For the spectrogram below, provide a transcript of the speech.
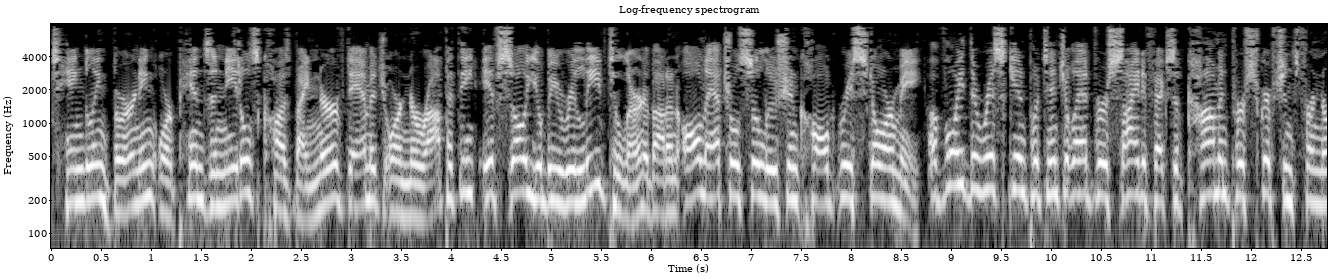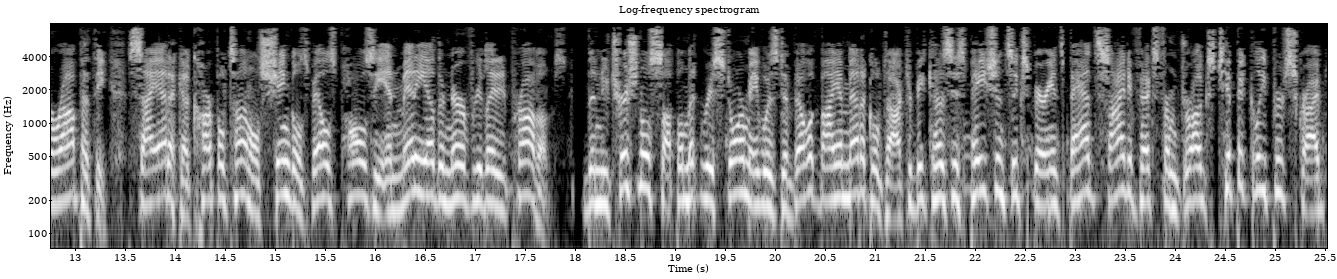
tingling, burning, or pins and needles caused by nerve damage or neuropathy? If so, you'll be relieved to learn about an all-natural solution called Restore Me. Avoid the risky and potential adverse side effects of common prescriptions for neuropathy, sciatica, carpal tunnel, shingles, Bell's palsy, and many other nerve-related problems. The nutritional supplement Restore Me was developed by a medical doctor because his patients experience bad side effects from drugs drugs typically prescribed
